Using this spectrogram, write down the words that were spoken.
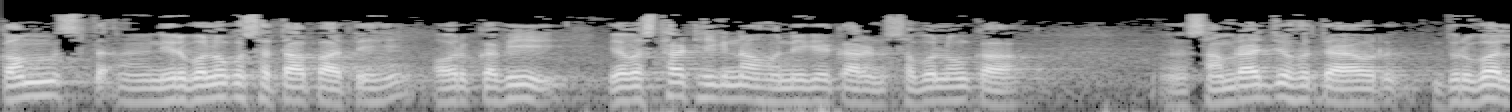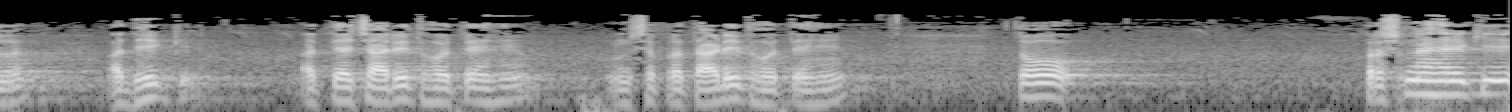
कम निर्बलों को सता पाते हैं और कभी व्यवस्था ठीक ना होने के कारण सबलों का साम्राज्य होता है और दुर्बल, अधिक अत्याचारित होते हैं, उनसे प्रताड़ित होते हैं। तो प्रश्न है कि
